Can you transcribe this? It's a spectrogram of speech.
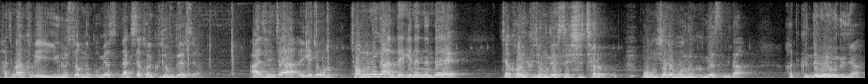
하지만 그게 이룰 수 없는 꿈이었어 난 진짜 거의 그 정도였어요. 아 진짜 이게 조금 정리가 안 되긴 했는데 진짜 거의 그 정도였어요 진짜로. 몽쉘을 먹는 꿈이었습니다 하, 근데 왜 우느냐?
